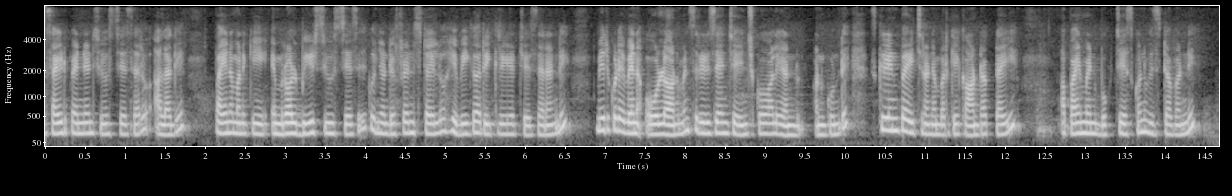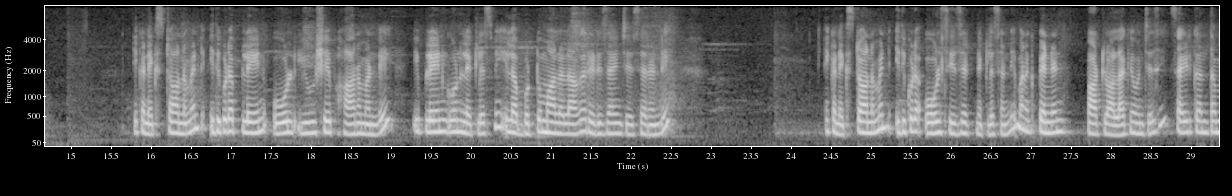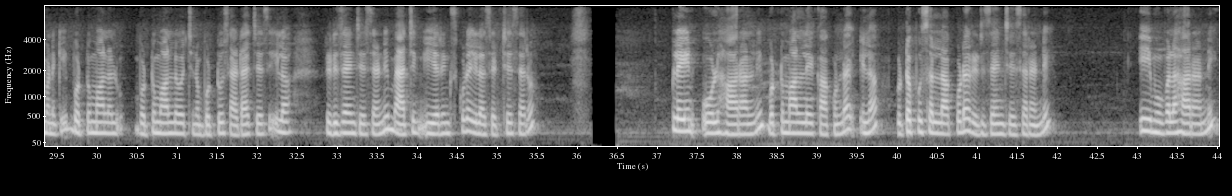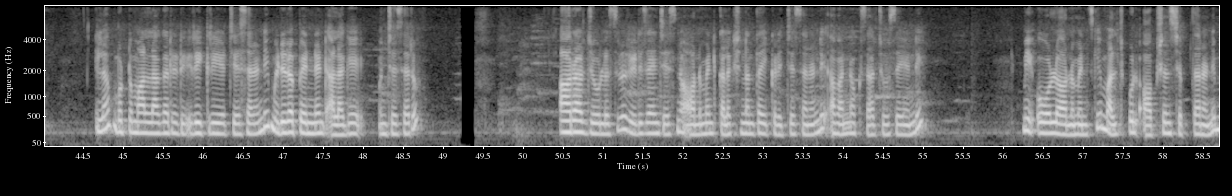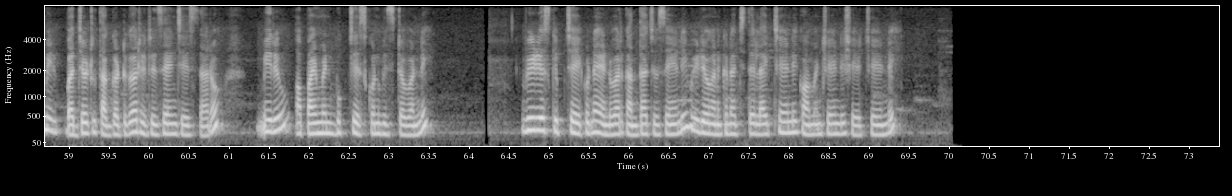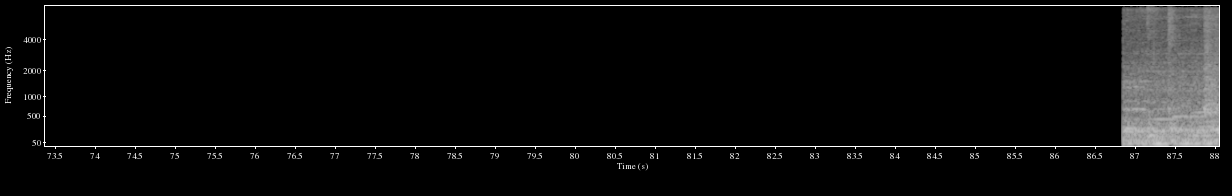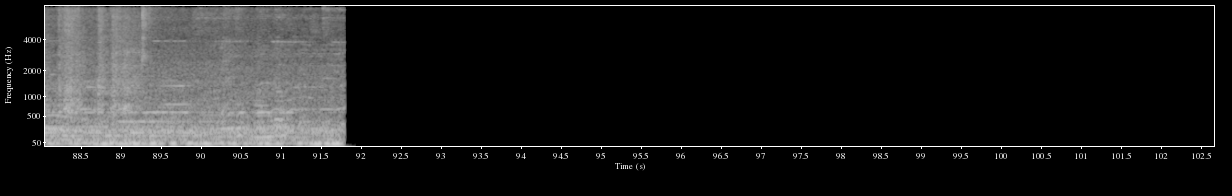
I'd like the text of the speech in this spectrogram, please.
సైడ్ పెండెంట్స్ యూస్ చేశారు. అలాగే పైన మనకి ఎమరాల్ బీడ్స్ యూస్ చేసి కొంచెం డిఫరెంట్ స్టైల్లో హెవీగా రీక్రియేట్ చేశారండి. మీరు కూడా ఏవైనా ఓల్డ్ ఆర్నమెంట్స్ రీడిజైన్ చేయించుకోవాలి అను అనుకుంటే స్క్రీన్పై ఇచ్చిన నెంబర్కి కాంటాక్ట్ అయ్యి అపాయింట్మెంట్ బుక్ చేసుకొని విజిట్ అవ్వండి. ఇక నెక్స్ట్ ఆర్నమెంట్. ఇది కూడా ప్లెయిన్ ఓల్డ్ యూ షేప్ హారం అండి. ఈ ప్లెయిన్ గోల్డ్ నెక్లెస్ని ఇలా బొట్టుమాలలాగా రీడిజైన్ చేశారండి. ఇక నెక్స్ట్ ఆర్నమెంట్. ఇది కూడా ఓల్డ్ సీజెట్ నెక్లెస్ అండి. మనకి పెండెంట్ పార్ట్లో అలాగే ఉంచేసి సైడ్కి అంతా మనకి బొట్టుమాలలు బొట్టుమాలలో వచ్చిన బొట్టుస్ అటాచ్ చేసి ఇలా రిడిజైన్ చేసేయండి. మ్యాచింగ్ ఇయర్ రింగ్స్ కూడా ఇలా సెట్ చేశారు. ప్లెయిన్ ఓల్డ్ హారాల్ని బొట్టుమాలలే కాకుండా ఇలా గుట్టపూసల్లా కూడా రిడిజైన్ చేశారండి. ఈ మువ్వల హారాన్ని ఇలా బొట్టుమాలలాగా రీక్రియేట్ చేశారండి. మిడిలో పెండెంట్ అలాగే ఉంచేశారు. ఆర్ఆర్ జ్యువెలర్స్లో రీడిజైన్ చేసిన ఆర్నమెంట్ కలెక్షన్ అంతా ఇక్కడ ఇచ్చేసానండి. అవన్నీ ఒకసారి చూసేయండి. మీ ఓల్డ్ ఆర్నమెంట్స్కి మల్టిపుల్ ఆప్షన్స్ చెప్తారండి మీరు బడ్జెట్కి తగ్గట్టుగా రిడిజైన్ చేస్తారు. మీరు అపాయింట్మెంట్ బుక్ చేసుకొని విజిట్ అవ్వండి. వీడియో స్కిప్ చేయకుండా ఎండ్ వరకు అంతా చూసేయండి. వీడియో కనుక నచ్చితే లైక్ చేయండి కామెంట్ చేయండి షేర్ చేయండి.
